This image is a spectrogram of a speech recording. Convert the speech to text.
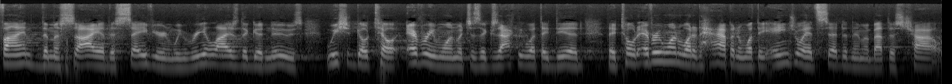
find the Messiah, the Savior, and we realize the good news, we should go tell everyone, which is exactly what they did. They told everyone what had happened and what the angel had said to them about this child.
